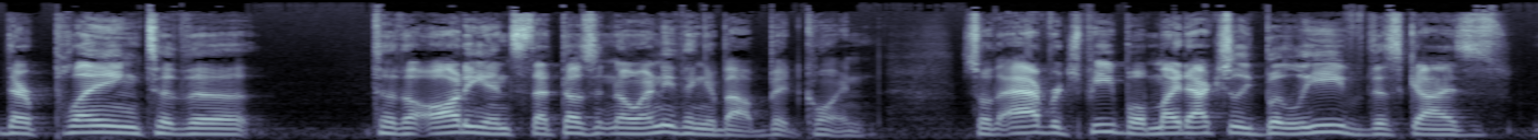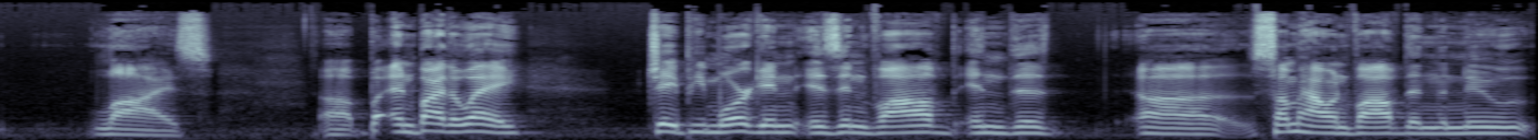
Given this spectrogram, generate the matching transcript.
they're playing to the to the audience that doesn't know anything about Bitcoin. So the average people might actually believe this guy's lies. Uh, but and by the way, J.P. Morgan is involved in the uh, somehow involved in the new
